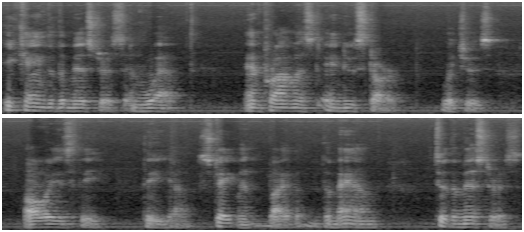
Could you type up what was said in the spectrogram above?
he came to the mistress and wept and promised a new start, which is always the, the uh, statement by the, the man to the mistress.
